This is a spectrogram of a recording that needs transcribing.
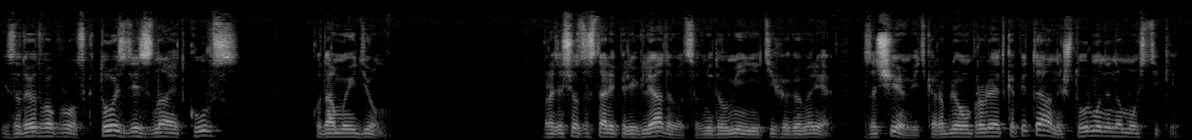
и задает вопрос, кто здесь знает курс, куда мы идем? Братья и сестры стали переглядываться в недоумении, тихо говоря, зачем? Ведь кораблем управляют капитаны, штурманы на мостике –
